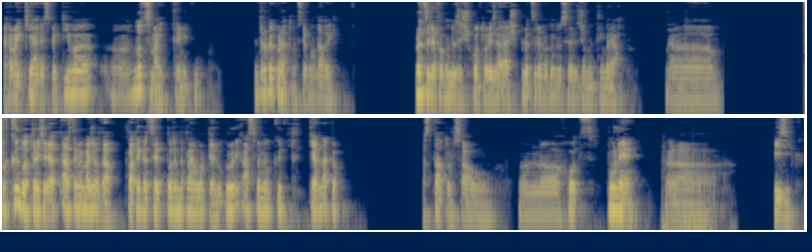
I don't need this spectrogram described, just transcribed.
dacă nu ai cheia respectivă, uh, nu-ți mai trimit, te trebuie curentul în secunda 2. Plățile făcându-se și contorizarea și plățile făcându-se, zicem, în timp real. Uh, făcând o trecere, asta mi imaginat, dar poate că se pot întâmpla mai multe lucruri, astfel încât chiar dacă statul sau un uh, hoț pune uh, fizic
